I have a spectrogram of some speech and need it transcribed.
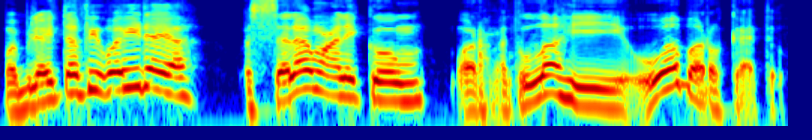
Wabillahi taufiq wa hidayah. Assalamualaikum warahmatullahi wabarakatuh.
